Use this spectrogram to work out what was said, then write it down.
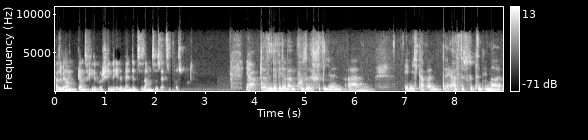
also wir haben ganz viele verschiedene Elemente zusammenzusetzen versucht. Ja, da sind wir wieder beim Puzzlespielen. Ähm, eben, ich glaube, der erste Schritt sind immer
